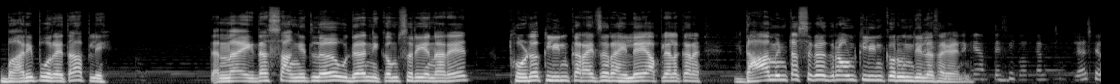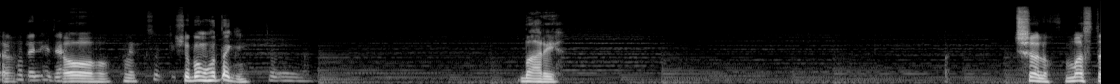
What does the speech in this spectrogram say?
भारी पोर आहेत हा आपली. त्यांना एकदाच सांगितलं उद्या निकम सर येणार आहेत. थोडं क्लीन करायचं राहिलंय आपल्याला करा दहा मिनिटात सगळं ग्राउंड क्लीन करून दिलं सगळ्यांनी. हो हो शुभम होता की? भारी. चलो मस्त.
